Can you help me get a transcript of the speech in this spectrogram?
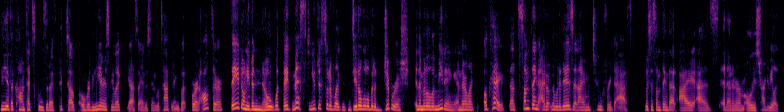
via the context clues that I've picked up over the years, be like, yes, I understand what's happening. But for an author, they don't even know what they've missed. You just sort of like did a little bit of gibberish in the middle of a meeting. And they're like, okay, that's something I don't know what it is. And I am too afraid to ask which is something that I, as an editor, I'm always trying to be like,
